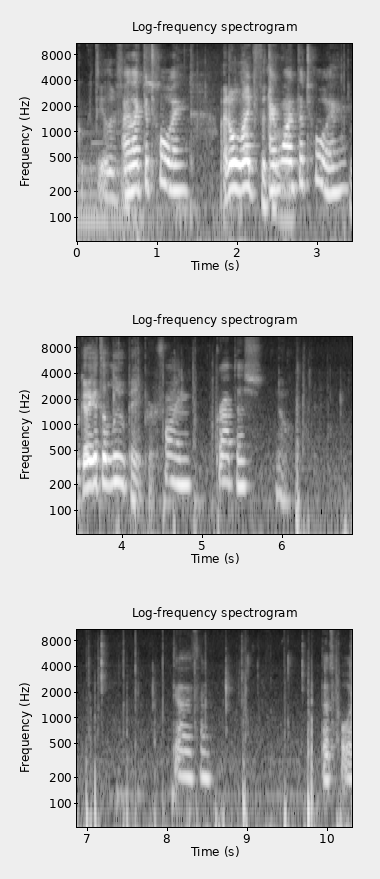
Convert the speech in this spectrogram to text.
Go get the other things. I like the toy. I don't like the. I want the toy. We gotta get the loo paper. Fine. Grab this. No. The other thing. The toy.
